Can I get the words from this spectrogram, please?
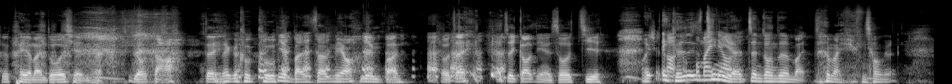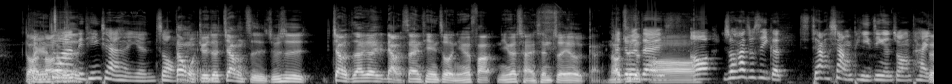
就赔了蛮多钱的，有打对，那个哭哭。面板三秒。面板，我在最高点的时候接，哎，可是听你的症状真的蛮真的蛮严重的。对啊，你听起来很严重。但我觉得这样子就是这样子，大概两三天之后，你会发你会产生罪恶感，然后就会在哦。哦，你说它就是一个像橡皮筋的状态，你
